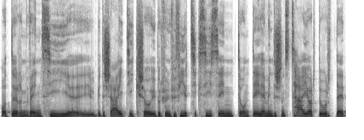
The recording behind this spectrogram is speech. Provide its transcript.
Oder wenn sie äh, bei der Scheidung schon über 45 sind und die Ehe mindestens zehn Jahre gedauert hat.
